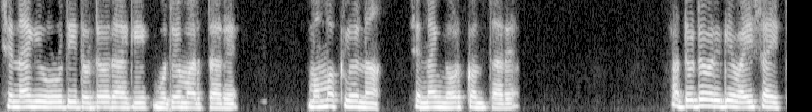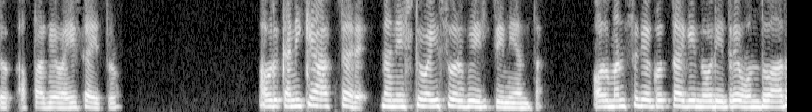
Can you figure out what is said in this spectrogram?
ಚೆನ್ನಾಗಿ ಓದಿ ದೊಡ್ಡವರಾಗಿ ಮದುವೆ ಮಾಡ್ತಾರೆ. ಮೊಮ್ಮಕ್ಳನ್ನ ಚೆನ್ನಾಗಿ ನೋಡ್ಕೊಂತಾರೆ. ದೊಡ್ಡವರಿಗೆ ವಯಸ್ಸಾಯ್ತು, ಅಪ್ಪಗೆ ವಯಸ್ಸಾಯ್ತು. ಅವ್ರು ಕನಿಕೆ ಆಗ್ತಾರೆ, ನಾನು ಎಷ್ಟು ವಯಸ್ಸುವರೆಗೂ ಇರ್ತೀನಿ ಅಂತ. ಅವ್ರ ಮನ್ಸಿಗೆ ಗೊತ್ತಾಗಿ ನೋಡಿದ್ರೆ ಒಂದು ವಾರ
